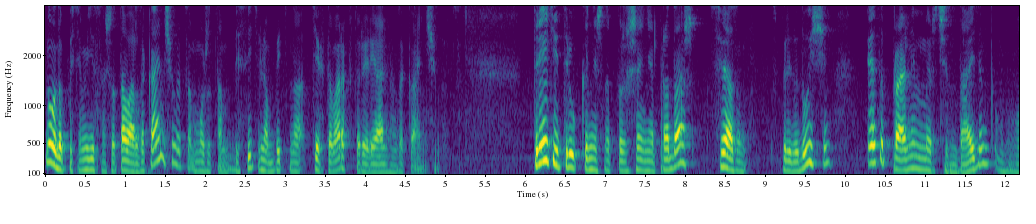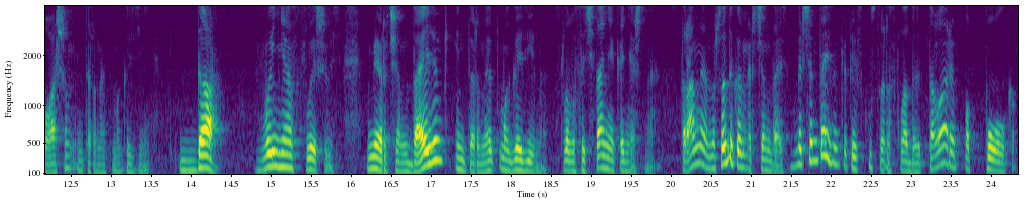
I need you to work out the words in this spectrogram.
Ну, допустим, единственное, что товар заканчивается, может там действительно быть на тех товарах, которые реально заканчиваются. Третий трюк, конечно, повышения продаж связан с предыдущим. Это правильный мерчендайзинг в вашем интернет-магазине. Да, вы не ослышались. Мерчендайзинг интернет-магазина. Словосочетание, конечно, странное, но что такое мерчендайзинг? Мерчендайзинг – это искусство раскладывать товары по полкам.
